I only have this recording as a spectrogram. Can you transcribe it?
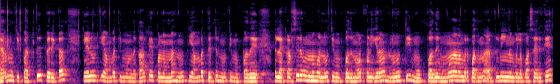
இரநூத்தி பத்து பெருக்கல் எழுநூற்றி ஐம்பத்தி மூணு. கால்குலேட் பண்ணோம்னா நூற்றி ஐம்பத்தெட்டு நூற்றி முப்பது. இதில் கடைசியில் நம்பர் நூற்றி முப்பது நோட் பண்ணிக்கிறோம். நூற்றி முப்பது. மூணாம் நம்பர் பார்த்தோம்னா அடுத்த வினிங் நம்பரில் பாஸ் ஆயிருக்கு.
